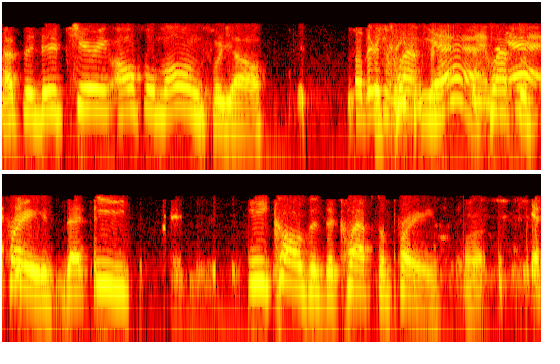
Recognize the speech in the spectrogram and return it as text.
I said they're cheering awful long for y'all. Well, there's the a clap, reason Yeah. that. the claps yes. of praise that E E calls it the claps of praise. Yes.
